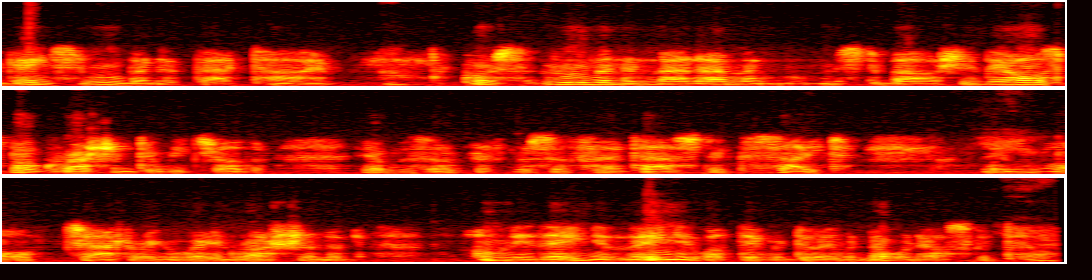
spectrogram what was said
against Rouben at that time. Of course, Rouben and Madame and Mr. Balanchine, they all spoke Russian to each other. It was a it was a fantastic sight. They were all chattering away in Russian, and only they knew they knew what they were doing, but no one else could tell.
